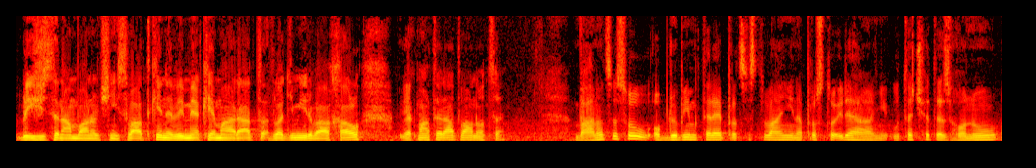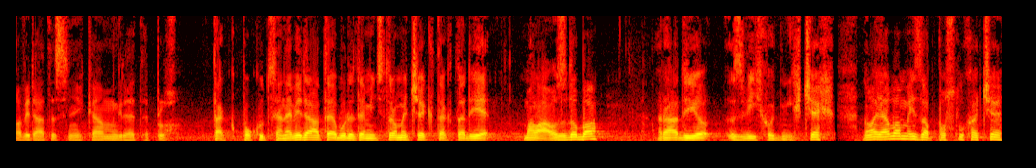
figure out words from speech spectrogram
blíží se nám vánoční svátky. Nevím, jak je má rád Vladimír Váchal. Jak máte rád Vánoce? Vánoce jsou obdobím, které pro cestování naprosto ideální. Utečete z honu a vydáte se někam, kde je teplo. Tak pokud se nevydáte a budete mít stromeček, tak tady je malá ozdoba, rádio z východních Čech. No a já vám i za posluchače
